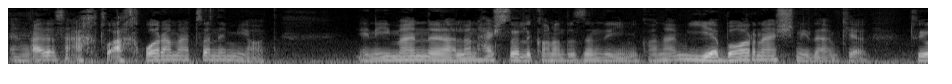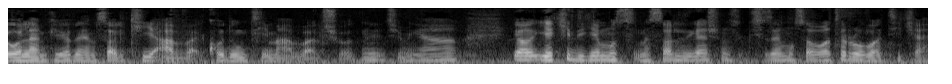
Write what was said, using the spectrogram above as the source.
انقدر اصلا اخت و اخبارم حتی نمیاد. یعنی من الان هشت سال کانادا زندگی می‌کنم یه بار نشنیدم که توی المپیاد امسال کی اول کدوم تیم اول شد. نه چی میگم؟ یا یکی دیگه مثال دیگه چیز مسابقات رباتیکه.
